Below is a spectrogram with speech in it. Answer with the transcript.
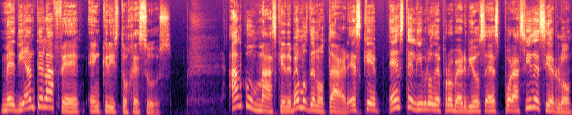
mediante la fe en Cristo Jesús. Algo más que debemos de notar es que este libro de Proverbios es, por así decirlo,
